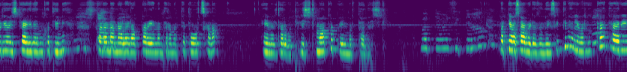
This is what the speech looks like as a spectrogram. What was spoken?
ವಿಡಿಯೋ ಇಷ್ಟ ಆಗಿದೆ ಅನ್ಕೋತೀನಿ. ನೋಡೋಣ, ನಾಳೆ ಡಾಕ್ಟರ್ ಏನಂತಾರೆ ಮತ್ತೆ ತೋರಿಸೋಣ. ಏನು ಹೇಳ್ತಾರೋ ಗೊತ್ತಿಲ್ಲ. ಇಷ್ಟು ಮಾತ್ರ ಪೇನ್ ಬರ್ತಾ ಇದೆ ಅಷ್ಟು. ಮತ್ತೆ ಹೊಸ ವಿಡಿಯೋದೊಂದಿಗೆ ಸಿಗ್ತೀನಿ ಅಲ್ಲಿವರೆಗೂ. ಕಾಯ್ತಾ ಇರಿ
